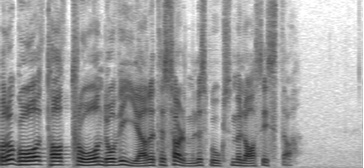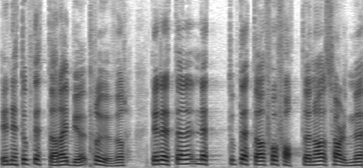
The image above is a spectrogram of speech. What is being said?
For å gå, ta tråden da videre til Salmenes bok, som vi la sist. Det er nettopp dette de prøver. Det er dette, nettopp dette forfatteren av Salme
